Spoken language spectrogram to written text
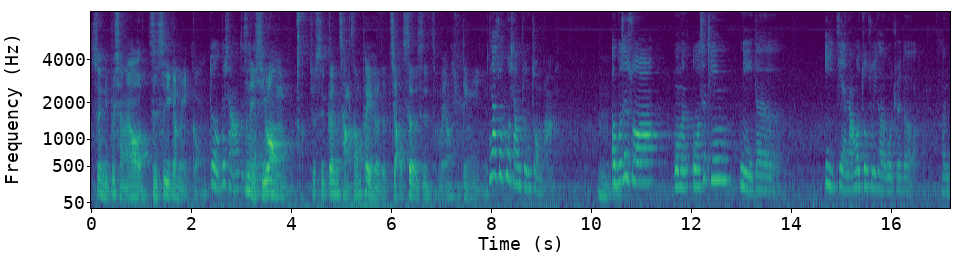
所以你不想要只是一个美工？对，我不想要只是一个美工。那你希望？就是跟厂商配合的角色是怎么样去定义？应该说互相尊重吧，嗯，而不是说我们我是听你的意见，然后做出一个我觉得很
